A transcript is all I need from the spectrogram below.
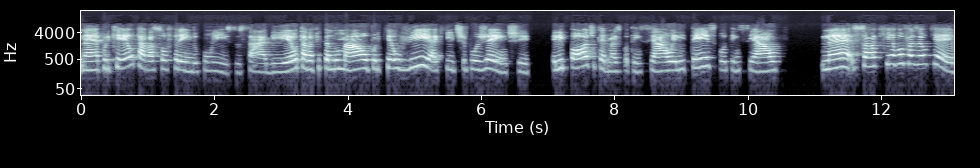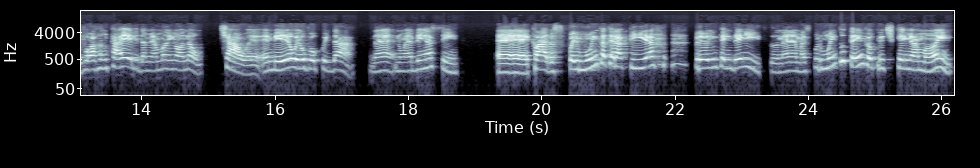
né? Porque eu estava sofrendo com isso, sabe? Eu estava ficando mal porque eu via que, tipo, gente, ele pode ter mais potencial, ele tem esse potencial, né? Só que eu vou fazer o quê? Vou arrancar ele da minha mãe? Ó, não, tchau, é, é meu, eu vou cuidar, né? Não é bem assim. É, claro, foi muita terapia para eu entender isso, né? Mas por muito tempo eu critiquei minha mãe,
